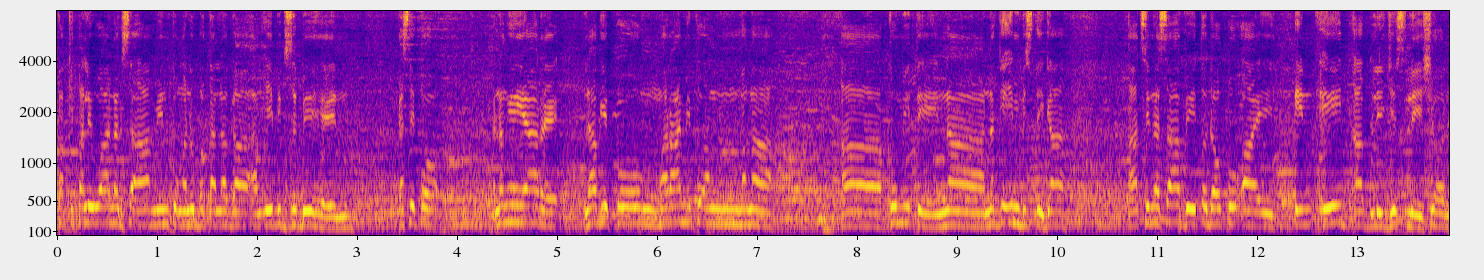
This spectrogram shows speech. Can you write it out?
pakipaliwanag sa amin kung ano ba talaga ang ibig sabihin. Kasi po, ang nangyayari, lagi pong marami po ang mga ah, committee na nag-iimbestiga. At sinasabi ito daw po ay in aid of legislation.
